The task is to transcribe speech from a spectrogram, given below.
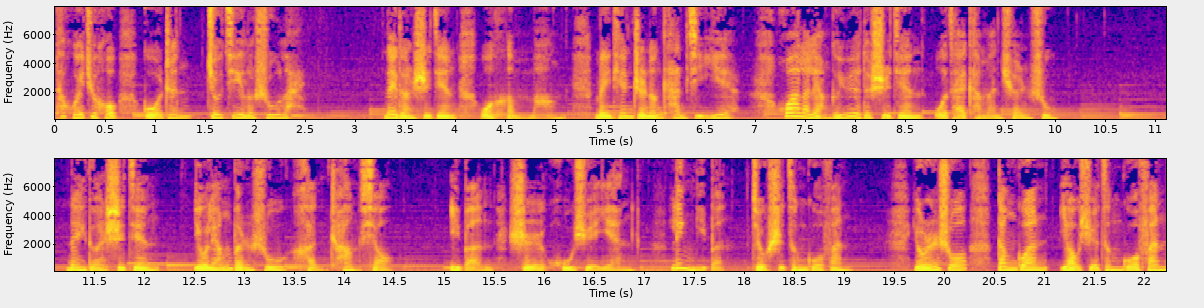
他回去后果真就寄了书来。那段时间我很忙，每天只能看几页，花了两个月的时间我才看完全书。那段时间有两本书很畅销，一本是胡雪岩，另一本。就是曾国藩，有人说当官要学曾国藩，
